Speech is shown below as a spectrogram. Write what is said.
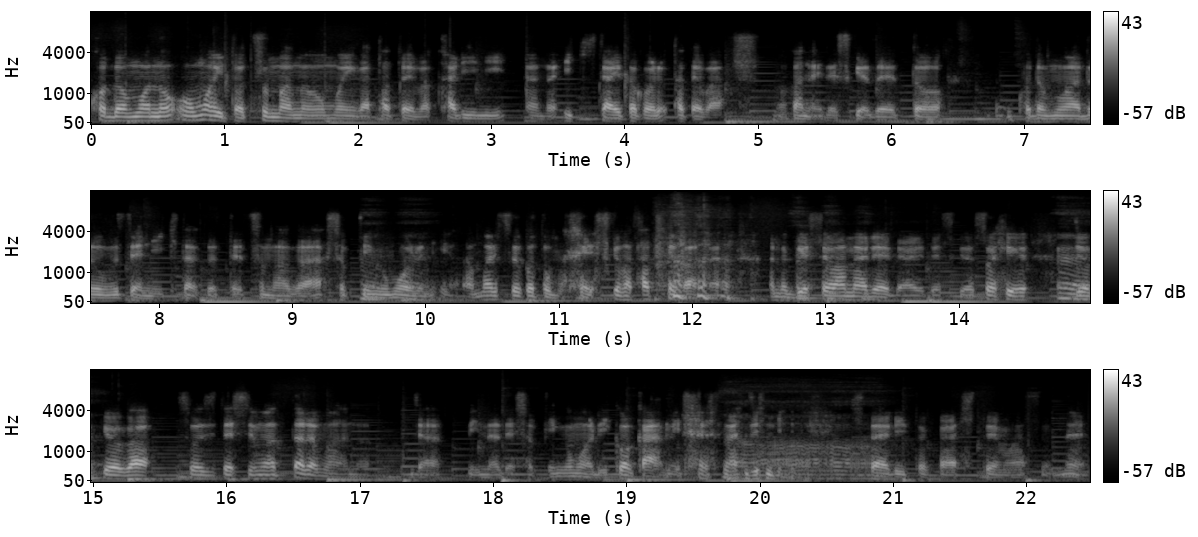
子供の思いと妻の思いが例えば仮にあの行きたいところ例えばわかんないですけど、えっと、子供は動物園に行きたくて妻がショッピングモールに、あんまりそういうこともないですけど、まあ、例えば あの下世話な例であれですけどそういう状況が生じてしまったら、まあ、あのじゃあみんなでショッピングモール行こうかみたいな感じにしたりとかしてますね。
